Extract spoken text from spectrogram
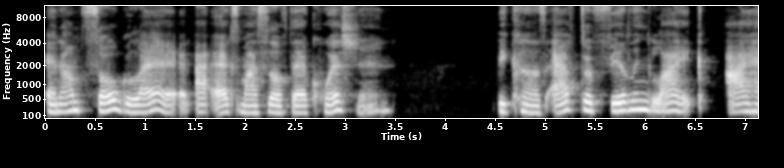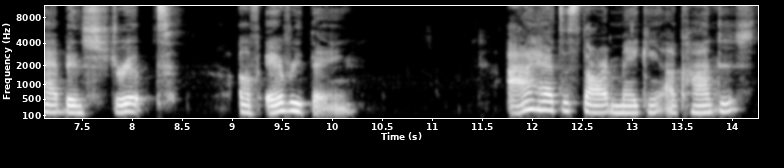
And I'm so glad I asked myself that question because after feeling like I had been stripped of everything, I had to start making a conscious,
